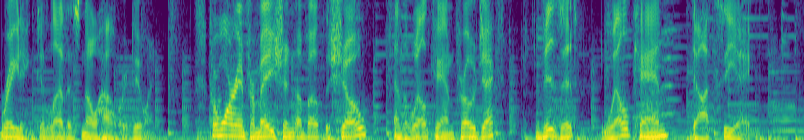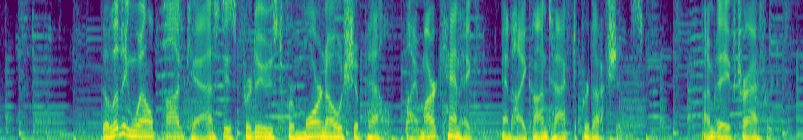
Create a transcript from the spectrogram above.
rating to let us know how we're doing. For more information about the show and the WellCan project, visit wellcan.ca. The Living Well podcast is produced for Morneau Shepell by Mark Henick and Eye Contact Productions. I'm Dave Trafford.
